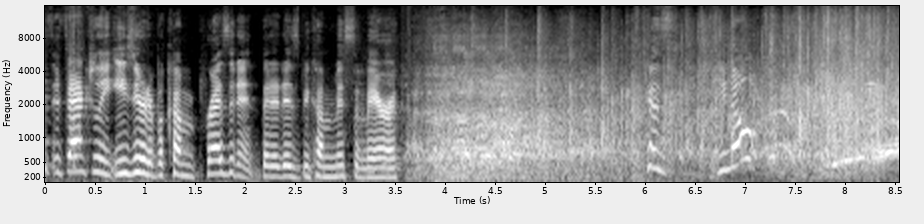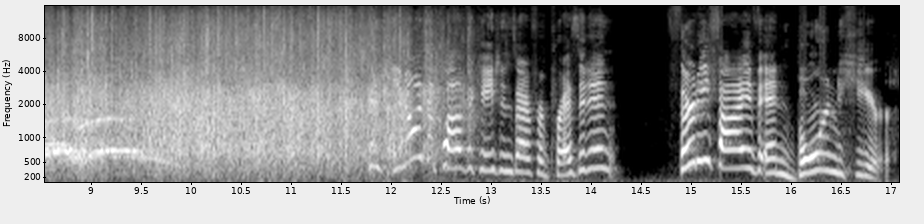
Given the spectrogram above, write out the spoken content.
Realize it's actually easier to become president than it is become Miss America. Because, you know, because you know what the qualifications are for president? 35 and born here.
